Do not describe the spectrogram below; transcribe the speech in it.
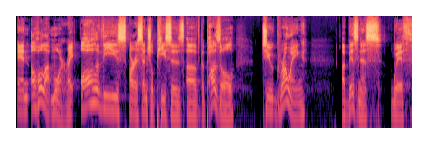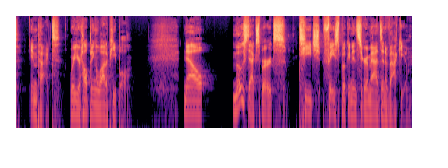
And a whole lot more, right? All of these are essential pieces of the puzzle to growing a business with impact, where you're helping a lot of people. Now, most experts teach Facebook and Instagram ads in a vacuum,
